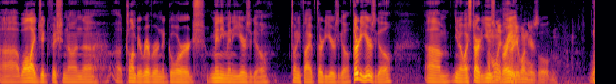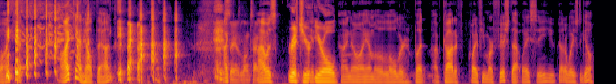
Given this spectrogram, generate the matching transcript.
uh, walleye jig fishing on the uh, Columbia River in the gorge many many years ago, 25, 30 years ago, 30 years ago. Um, you know, I started I'm using only braid. 31 years old. Well, I can't. I can't help that. I'm just saying it's a long time. I ago. was Rich, you're, you're old. I know I am a little older, but I've caught a, quite a few more fish that way. See, you've got a ways to go.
